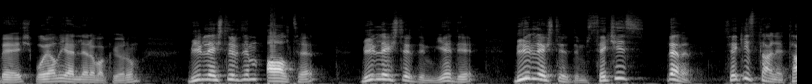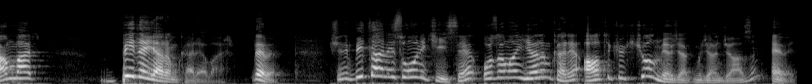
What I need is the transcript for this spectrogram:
5 boyalı yerlere bakıyorum. Birleştirdim 6, birleştirdim 7, birleştirdim 8 değil mi? 8 tane tam var. Bir de yarım kare var değil mi? Şimdi bir tanesi 12 ise o zaman yarım kare 6 kök 2 olmayacak mı cancağızım? Evet.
